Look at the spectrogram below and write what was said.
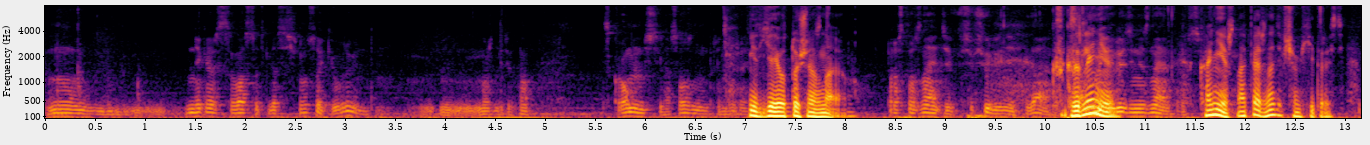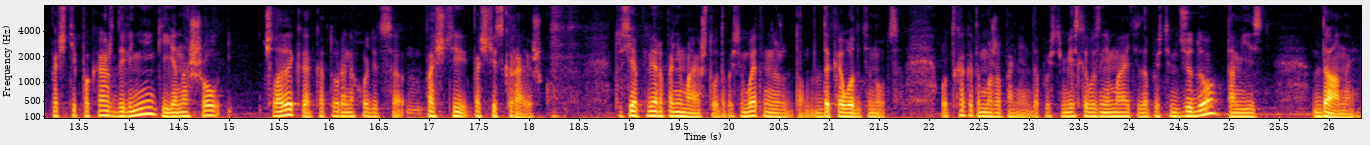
Ну, мне кажется, у вас все-таки достаточно высокий уровень, там скромностью, осознанным пренебрежением. Нет, я его точно знаю. Просто знаете всю, всю линейку, да? К, к сожалению, люди не знают. Просто. Конечно, опять же, знаете, в чем хитрость? Почти по каждой линейке я нашел человека, который находится mm. почти, почти с краюшку. То есть я примерно понимаю, что, допустим, в этом нужно там, до кого дотянуться. Вот как это можно понять? Допустим, если вы занимаетесь, допустим, дзюдо, там есть данные.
